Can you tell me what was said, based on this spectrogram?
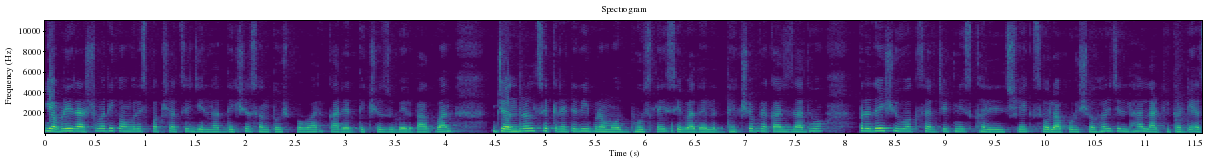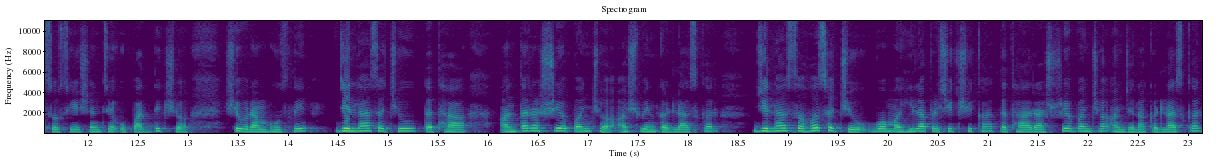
यावेळी राष्ट्रवादी काँग्रेस पक्षाचे जिल्हाध्यक्ष संतोष पवार कार्याध्यक्ष जुबेर बागवान जनरल सेक्रेटरी प्रमोद भोसले सेवादल अध्यक्ष प्रकाश जाधव प्रदेश युवक सरचिटणीस खलील शेख सोलापूर शहर जिल्हा लाठीकाठी असोसिएशनचे उपाध्यक्ष शिवराम भोसले जिल्हा सचिव तथा आंतरराष्ट्रीय पंच अश्विन कडलासकर जिल्हा सहसचिव व महिला प्रशिक्षिका तथा राष्ट्रीय पंच अंजना कडलासकर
